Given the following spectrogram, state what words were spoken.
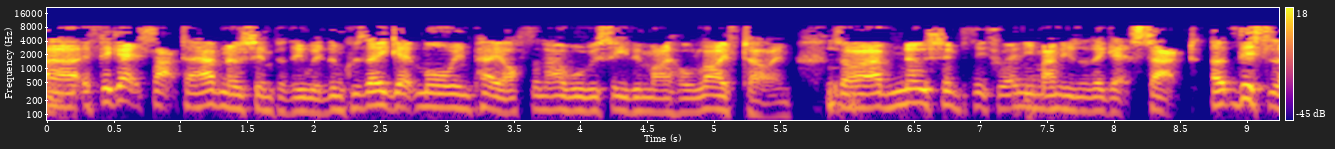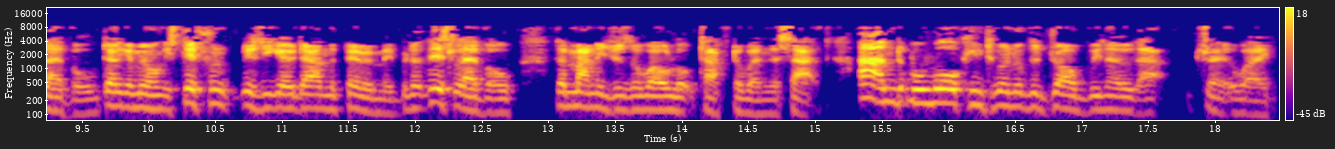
Uh, if they get sacked, I have no sympathy with them because they get more in payoff than I will receive in my whole lifetime. So I have no sympathy for any manager that gets sacked at this level. Don't get me wrong, it's different as you go down the pyramid, but at this level, the managers are well looked after when they're sacked and will walk into another job. We know that straight away.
